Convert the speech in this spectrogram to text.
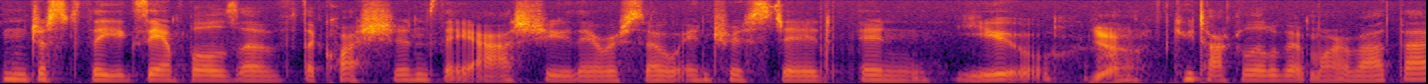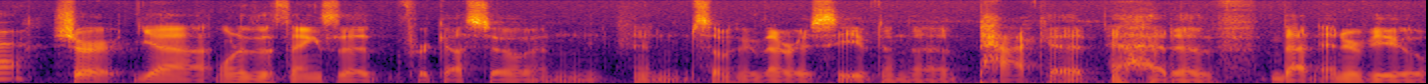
in just the examples of the questions they asked you, they were so interested in you. Yeah. Um, can you talk a little bit more about that? Sure. Yeah. One of the things that for Gusto and, and something that I received in the packet ahead of that interview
